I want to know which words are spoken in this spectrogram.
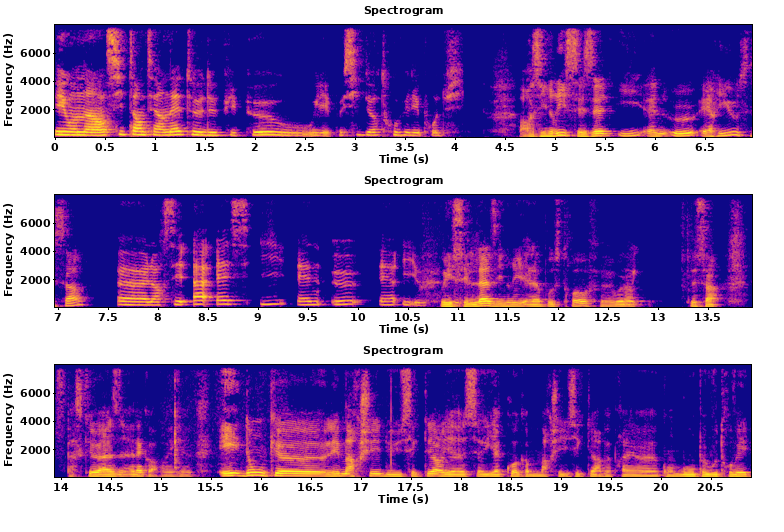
et on a un site internet depuis peu où il est possible de retrouver les produits. Alors Zinerie, c'est Z-I-N-E-R-I-E, c'est ça? Euh, alors c'est A-S-I-N-E-R-I-E. Oui, c'est la Zinerie, L apostrophe, euh, voilà. Oui. C'est ça. Parce que, ah, d'accord. oui. Et donc, euh, les marchés du secteur, il y, a, il y a quoi comme marché du secteur à peu près euh, qu'on- où on peut vous trouver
